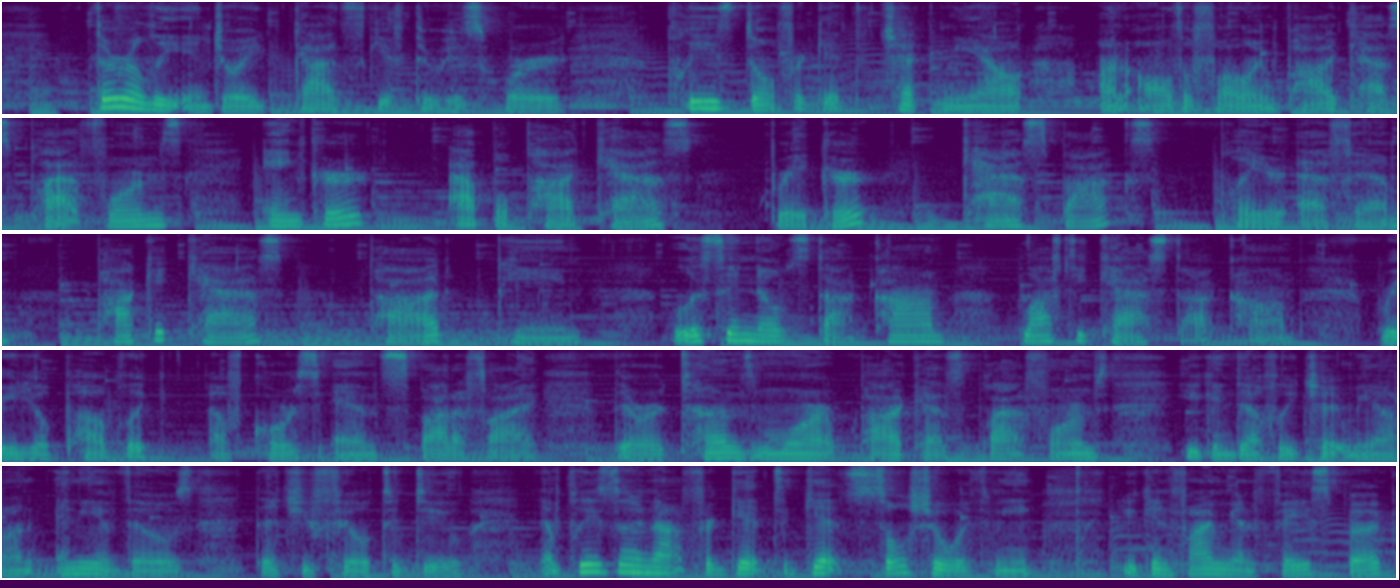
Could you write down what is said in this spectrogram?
thoroughly enjoyed God's gift through His Word, please don't forget to check me out on all the following podcast platforms Anchor, Apple Podcasts, Breaker, Castbox, Player FM, Pocket Cast, Podbean, ListenNotes.com, LoftyCast.com, Radio Public, of course, and Spotify. There are tons more podcast platforms. You can definitely check me out on any of those that you feel to do. And please do not forget to get social with me. You can find me on Facebook.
